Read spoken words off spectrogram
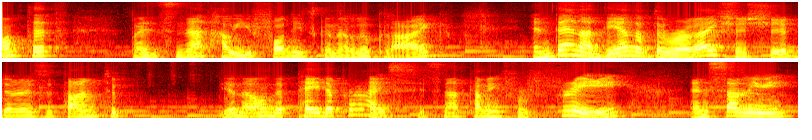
wanted, but it's not how you thought it's gonna look like. And then at the end of the relationship, there is a time to you know, they pay the price. It's not coming for free. And suddenly,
